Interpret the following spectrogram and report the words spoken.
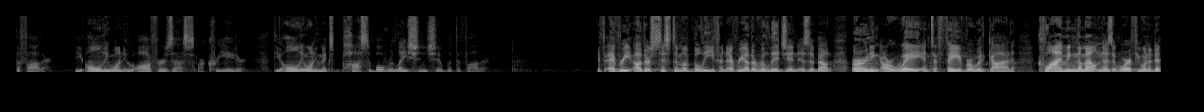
the Father, the only one who offers us our Creator, the only one who makes possible relationship with the Father. If every other system of belief and every other religion is about earning our way into favor with God, climbing the mountain, as it were, if you wanted to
